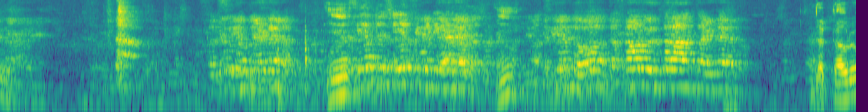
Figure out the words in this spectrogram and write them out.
Thank. ದತ್ತ ಅವರು?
